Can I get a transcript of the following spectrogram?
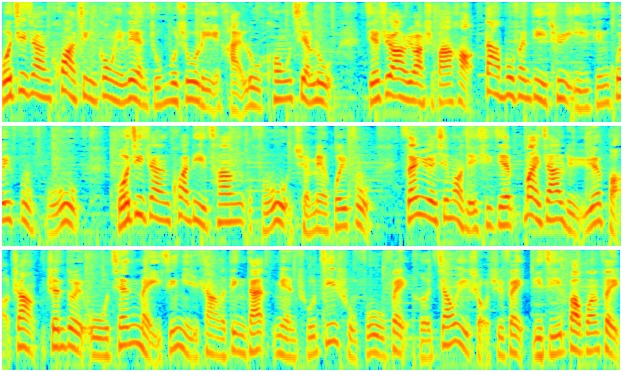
国际站跨境供应链逐步梳理海陆空线路，截至二月二十八号，大部分地区已经恢复服务，国际站快递仓服务全面恢复。三月新贸节期间，卖家履约保障，针对五千美金以上的订单，免除基础服务费和交易手续费以及报关费。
